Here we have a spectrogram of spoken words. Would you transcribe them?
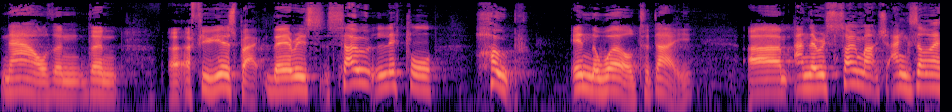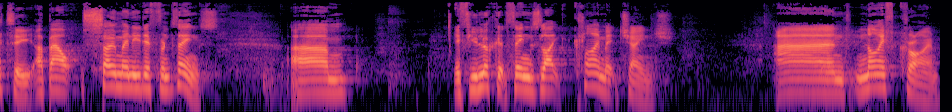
now than, than a few years back, there is so little hope in the world today, um, and there is so much anxiety about so many different things. Um, if you look at things like climate change and knife crime,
